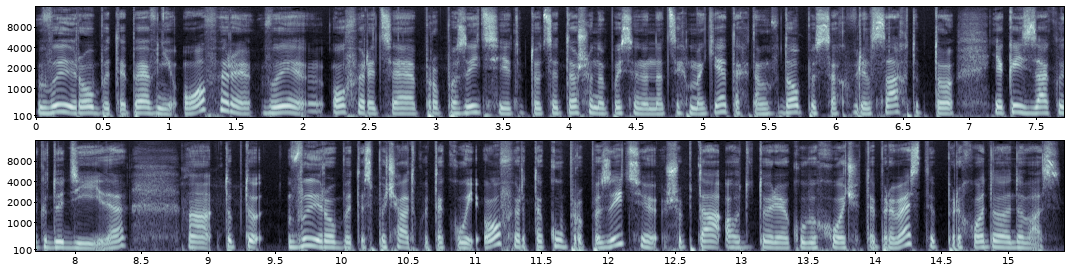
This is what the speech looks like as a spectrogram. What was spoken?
Ви робите певні офери. Ви офери це пропозиції, тобто це те, що написано на цих макетах, там в дописах, в рілсах, тобто якийсь заклик до дії. Да? А, Тобто, ви робите спочатку такий офер, таку пропозицію, щоб та аудиторія, яку ви хочете привести, приходила до вас.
